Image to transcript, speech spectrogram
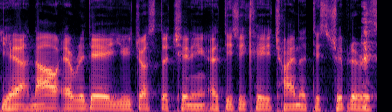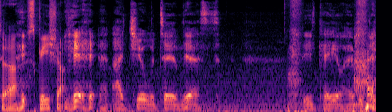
Yeah, now every day you just uh, chilling at DGK China distributors uh, ski shop. Yeah, I chill with Tim. Yes. DKO, everything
